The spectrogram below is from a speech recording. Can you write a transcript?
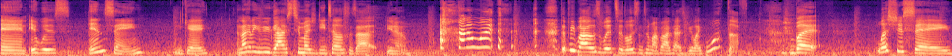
and it was insane okay i'm not gonna give you guys too much details because i you know i don't want the people i was with to listen to my podcast be like what the but let's just say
